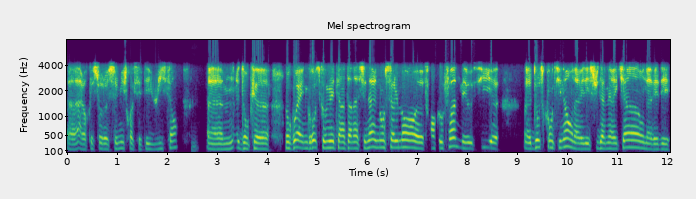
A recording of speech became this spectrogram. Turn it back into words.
euh, alors que sur le semi, je crois que c'était 800. Euh, donc, donc ouais, une grosse communauté internationale, non seulement francophone, mais aussi d'autres continents. On avait des Sud-Américains, on avait des,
